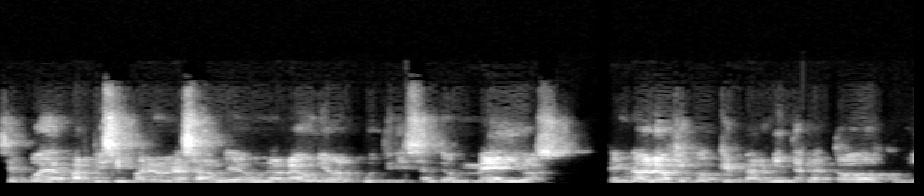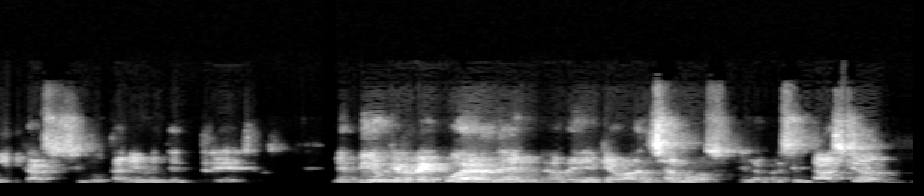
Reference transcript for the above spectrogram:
se pueda participar en una asamblea o una reunión utilizando medios tecnológicos que permitan a todos comunicarse simultáneamente entre ellos. Les pido que recuerden, a medida que avanzamos en la presentación,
